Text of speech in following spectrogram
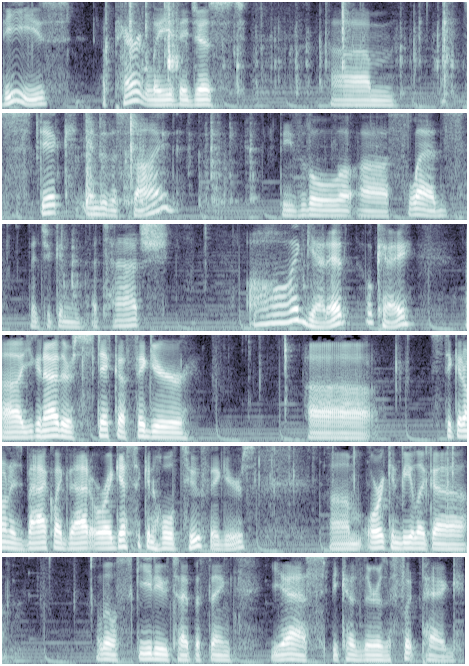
these, apparently they just, um, stick into the side. These little uh, sleds that you can attach. Oh, I get it. Okay. Uh, you can either stick a figure, uh, stick it on his back like that, or I guess it can hold two figures. Um, or it can be like a, a little skidoo type of thing. Yes, because there is a foot peg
